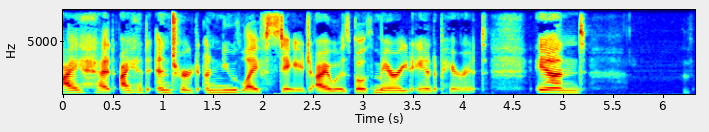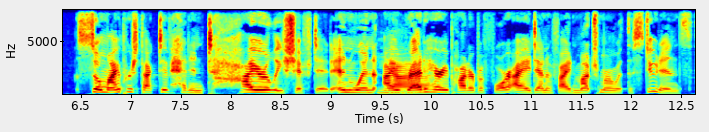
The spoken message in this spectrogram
I had I had entered a new life stage. I was both married and a parent, and so my perspective had entirely shifted. And when I read Harry Potter before, I identified much more with the students.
